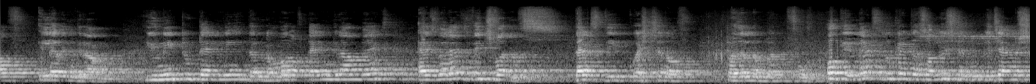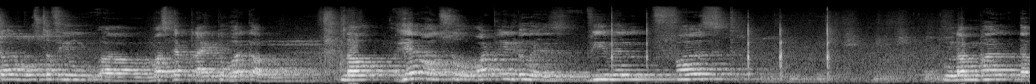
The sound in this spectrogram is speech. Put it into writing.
of 11 gram. You need to tell me the number of 10 gram bags as well as which ones. That's the question of puzzle number 4. Okay, let's look at the solution which I am sure most of you uh, must have tried to work out. Now here also what we'll do is we will first number the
